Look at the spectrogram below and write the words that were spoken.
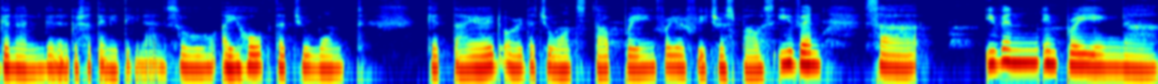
Ganun, ganun ko siya tinitingnan. So, I hope that you won't get tired or that you won't stop praying for your future spouse. Even sa, even in praying na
